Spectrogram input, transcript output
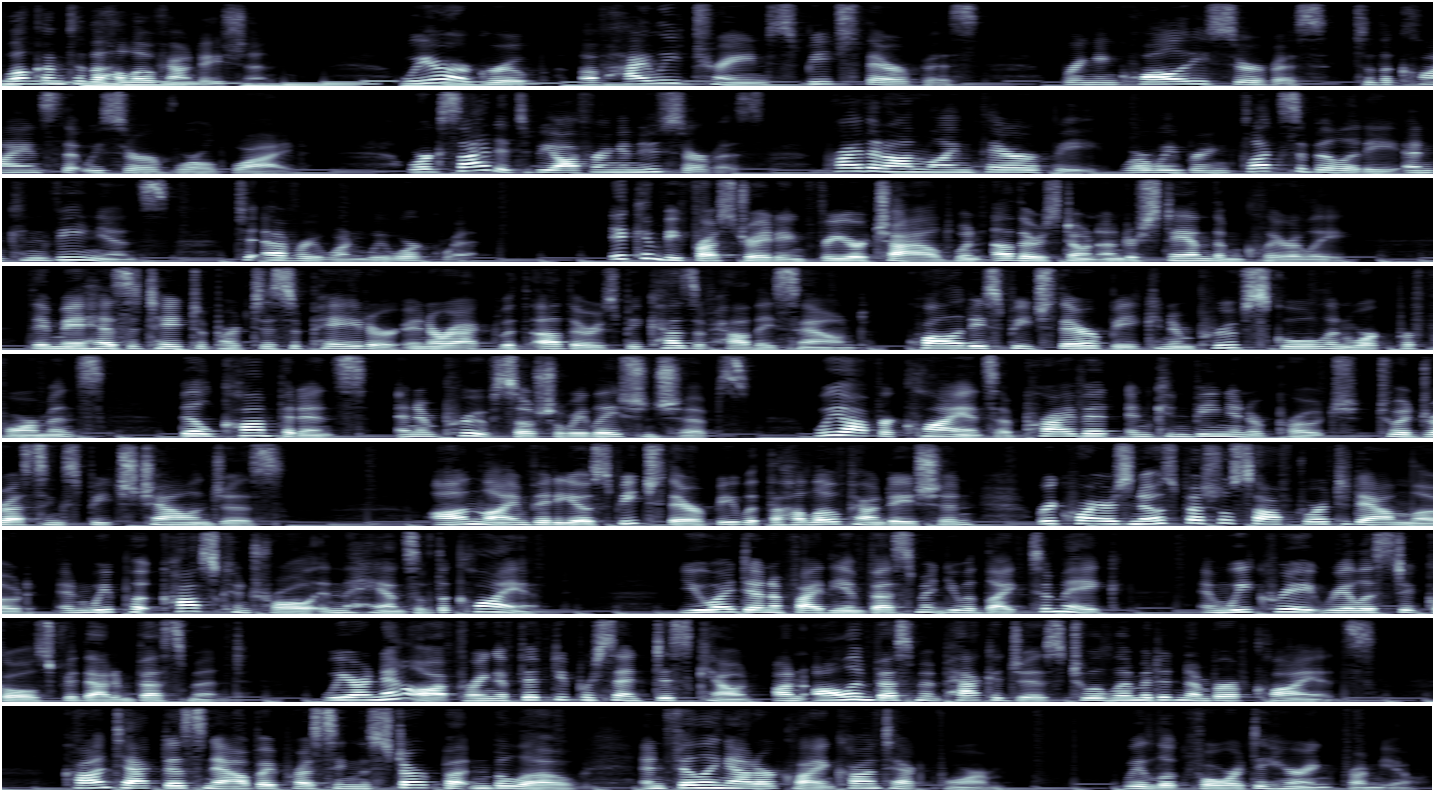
Welcome to the Hello Foundation. We are a group of highly trained speech therapists bringing quality service to the clients that we serve worldwide. We're excited to be offering a new service, private online therapy, where we bring flexibility and convenience to everyone we work with. It can be frustrating for your child when others don't understand them clearly. They may hesitate to participate or interact with others because of how they sound. Quality speech therapy can improve school and work performance, build confidence, and improve social relationships. We offer clients a private and convenient approach to addressing speech challenges. Online video speech therapy with the Hello Foundation requires no special software to download, and we put cost control in the hands of the client. You identify the investment you would like to make, and we create realistic goals for that investment. We are now offering a 50% discount on all investment packages to a limited number of clients. Contact us now by pressing the Start button below and filling out our client contact form. We look forward to hearing from you.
